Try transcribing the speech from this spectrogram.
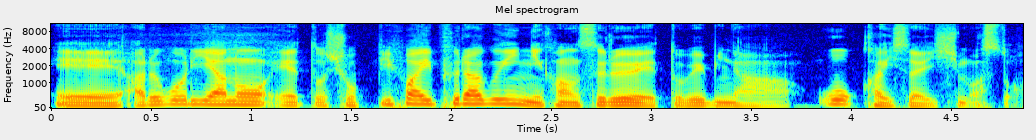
えー、 Algolia の、えっと、Shopify プラグインに関する、えっと、ウェビナーを開催しますと。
